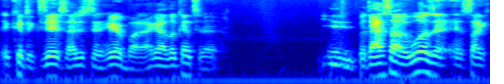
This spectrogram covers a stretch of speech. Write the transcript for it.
it could exist. I just didn't hear about it. I gotta look into that. Yeah. But that's how it was. It's like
